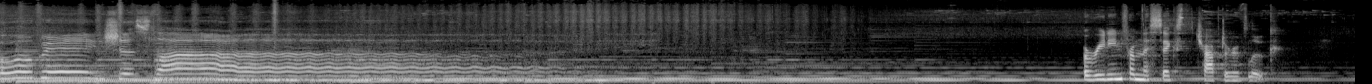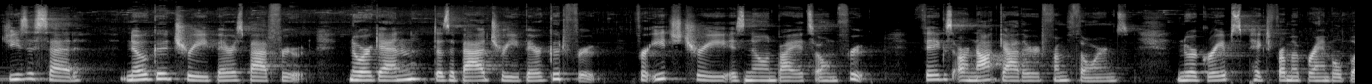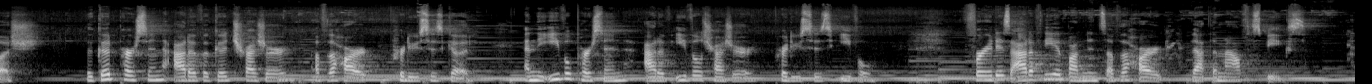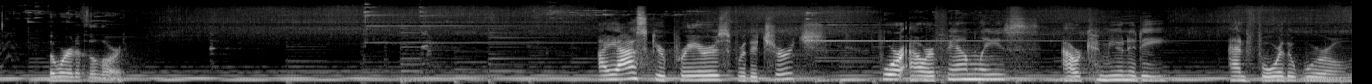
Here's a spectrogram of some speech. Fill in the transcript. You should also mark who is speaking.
Speaker 1: Oh, gracious light.
Speaker 2: A reading from the sixth chapter of Luke. Jesus said, No good tree bears bad fruit, nor again does a bad tree bear good fruit, for each tree is known by its own fruit. Figs are not gathered from thorns, nor grapes picked from a bramble bush. The good person out of a good treasure of the heart produces good, and the evil person out of evil treasure produces evil. For it is out of the abundance of the heart that the mouth speaks. The word of the Lord.
Speaker 3: I ask your prayers for the church, for our families, our community, and for the world.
